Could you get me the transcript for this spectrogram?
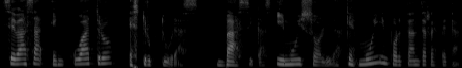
se basa en cuatro estructuras básicas y muy sólidas, que es muy importante respetar.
